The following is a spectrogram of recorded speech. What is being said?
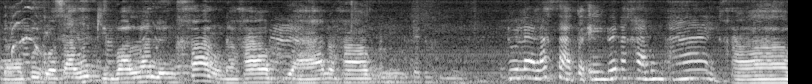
หมอเพื่อก่อสร้างให้กินวันละหนึ่งข้างนะครับยานะครับดูแลรักษาตัวเองด้วยนะคะลุงอ้าย ครับ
